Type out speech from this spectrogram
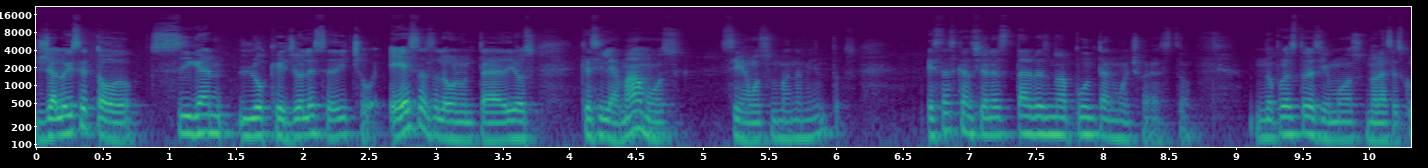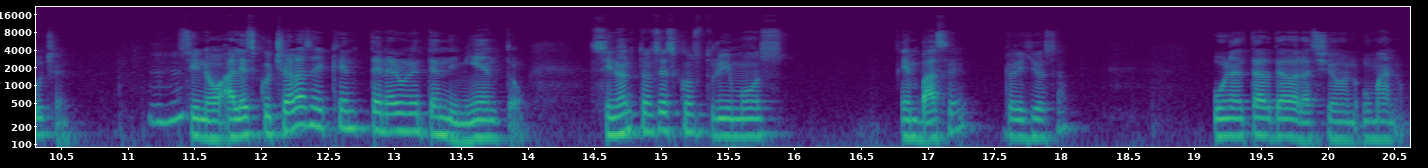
Ya lo hice todo. Sigan lo que yo les he dicho. Esa es la voluntad de Dios. Que si le amamos, sigamos sus mandamientos. Estas canciones tal vez no apuntan mucho a esto. No por esto decimos no las escuchen. Sino al escucharlas hay que tener un entendimiento. Si no, entonces construimos en base religiosa un altar de adoración humano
